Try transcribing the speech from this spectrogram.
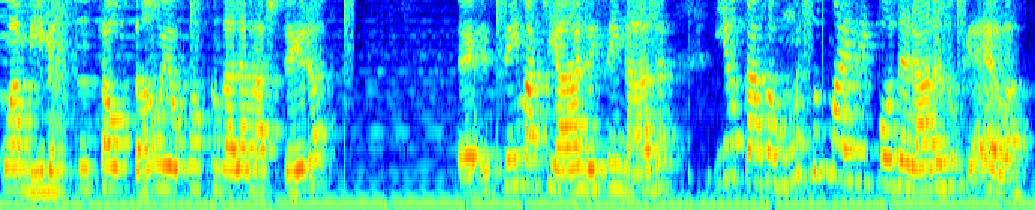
com amigas com saltão e eu com sandália rasteira, é, sem maquiagem, sem nada. E eu tava muito mais empoderada do que ela.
